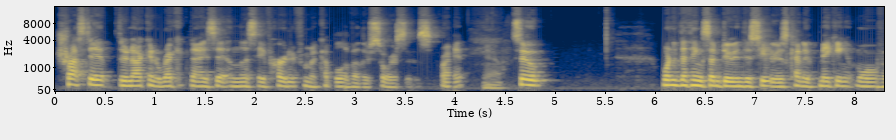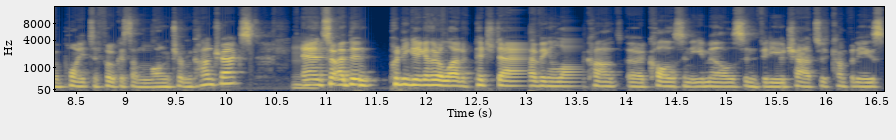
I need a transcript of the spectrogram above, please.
trust it. They're not going to recognize it unless they've heard it from a couple of other sources, right? Yeah. So one of the things I'm doing this year is kind of making it more of a point to focus on long term contracts. Mm. And so I've been putting together a lot of pitch decks, having a lot of call, uh, calls and emails and video chats with companies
